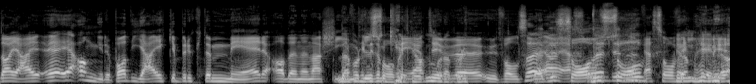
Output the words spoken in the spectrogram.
Da jeg, jeg, jeg angrer på at jeg ikke brukte mer av den Det energien er fordi til liksom, sov hele tiden, kreativ eh, utfoldelse. Ja, du Jeg- jeg sov Du hele sov Jeg sov gjennom veldig hele,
